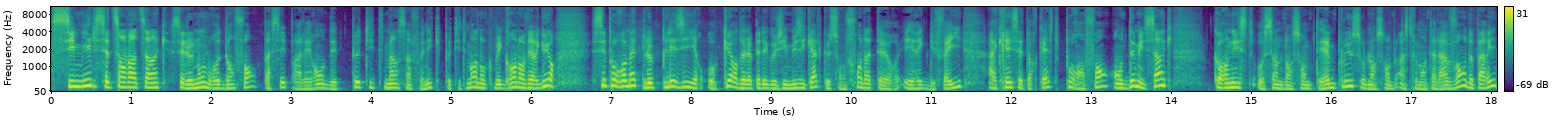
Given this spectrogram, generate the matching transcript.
6725, c'est le nombre d'enfants passés par les rangs des petites mains symphoniques, petites mains donc mais grande envergure. C'est pour remettre le plaisir au cœur de la pédagogie musicale que son fondateur, Éric Dufay, a créé cet orchestre pour enfants en 2005 corniste au sein de l'ensemble TM+, ou de l'ensemble instrumental avant de Paris,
